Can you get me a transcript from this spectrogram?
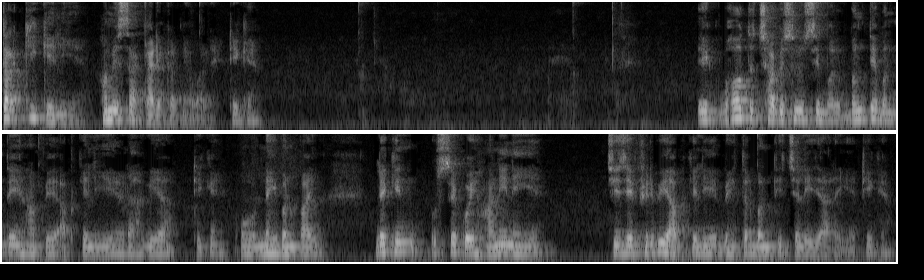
तरक्की के लिए हमेशा कार्य करने वाले, ठीक है? एक बहुत अच्छा विष्णु सिंबल बनते बनते यहाँ पे आपके लिए रह गया, ठीक है? वो नहीं बन पाई, लेकिन उससे कोई हानि नहीं है। चीज़ें फिर भी आपके लिए बेहतर बनती चली जा रही है, ठीक है?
